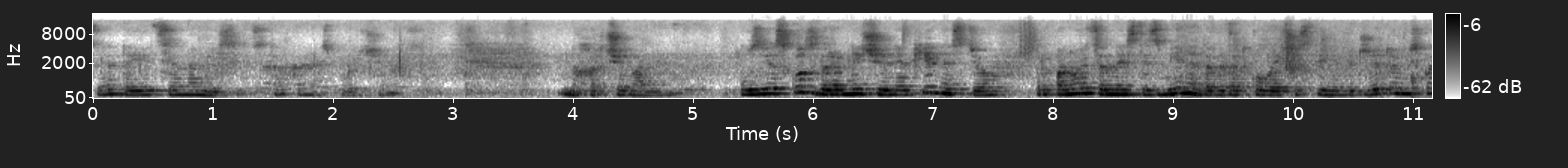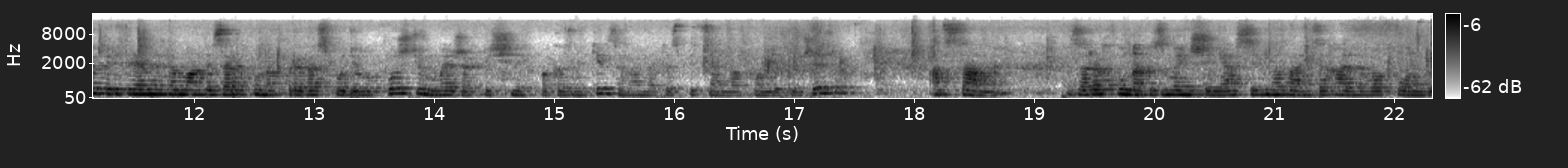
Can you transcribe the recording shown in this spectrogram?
це дається на місяць, так у нас виходить, на харчування. У зв'язку з виробничою необхідністю пропонується внести зміни до видаткової частини бюджету міської територіальної громади за рахунок перерозподілу коштів в межах річних показників загального та спеціального фонду бюджету, а саме за рахунок зменшення асигнувань загального фонду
